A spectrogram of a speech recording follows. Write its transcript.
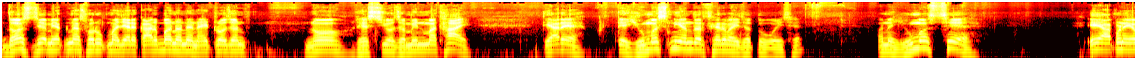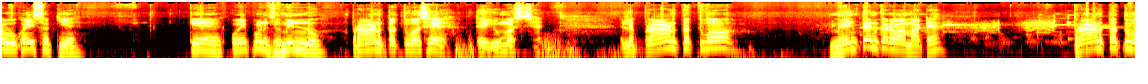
દસ જેમ એકના સ્વરૂપમાં જ્યારે કાર્બન અને નાઇટ્રોજનનો રેશિયો જમીનમાં થાય, ત્યારે તે હ્યુમસની અંદર ફેરવાઈ જતું હોય છે. અને હ્યુમસ છે એ આપણે એવું કહી શકીએ કે કોઈ પણ જમીનનું પ્રાણ તત્વ છે તે હ્યુમસ છે. એટલે પ્રાણ તત્વ મેન્ટેન કરવા માટે પ્રાણ તત્વ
